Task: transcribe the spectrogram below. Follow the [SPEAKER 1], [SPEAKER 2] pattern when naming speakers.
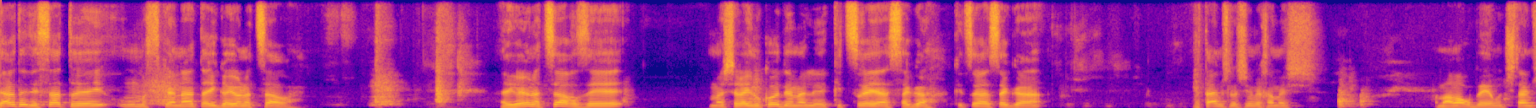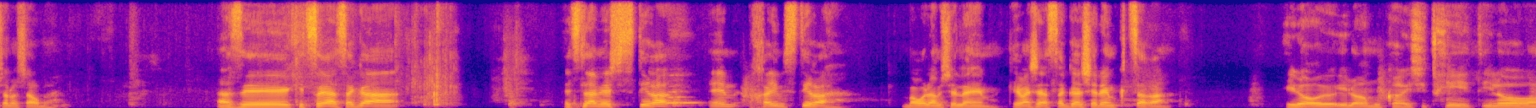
[SPEAKER 1] תרתי דסתרי הוא מסקנת ההיגיון הצר. ההיגיון הצר זה מה שראינו קודם על קצרי ההשגה. קצרי ההשגה, 235. המאמר הוא בעמוד 234. אז אה, קצרי ההשגה, אצלם יש סתירה, הם חיים סתירה בעולם שלהם, כיוון שההשגה שלהם קצרה, היא לא, היא לא עמוקה, היא שטחית, היא לא,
